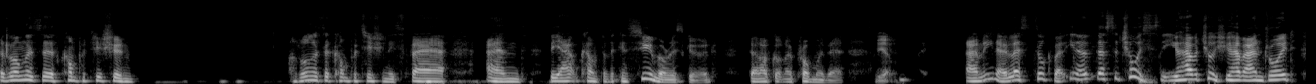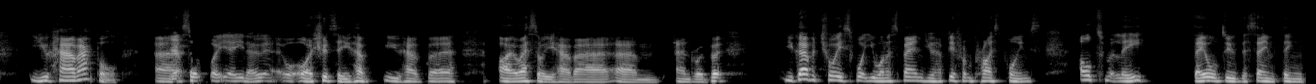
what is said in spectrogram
as long as the competition, as long as the competition is fair and the outcome for the consumer is good, then I've got no problem with it. Yep. And you know, let's talk about it. You know, that's the choice. You have a choice. You have Android. You have Apple. Uh, Yep. So, well, yeah, you know, or, or I should say, you have you have uh, iOS or you have uh, um, Android. But you have a choice what you want to spend. You have different price points. Ultimately, they all do the same thing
